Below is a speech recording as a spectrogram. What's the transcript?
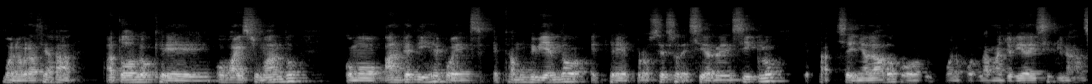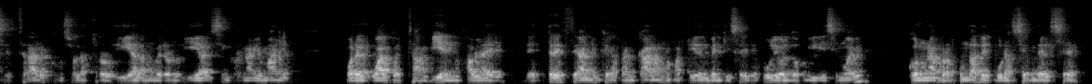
Bueno, gracias a todos los que os vais sumando. Como antes dije, pues estamos viviendo este proceso de cierre de ciclo que está señalado por, bueno, por la mayoría de disciplinas ancestrales, como son la astrología, la numerología, el sincronario maya, por el cual pues también nos habla de, 13 años que arrancaron a partir del 26 de julio del 2019 con una profunda depuración del ser.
